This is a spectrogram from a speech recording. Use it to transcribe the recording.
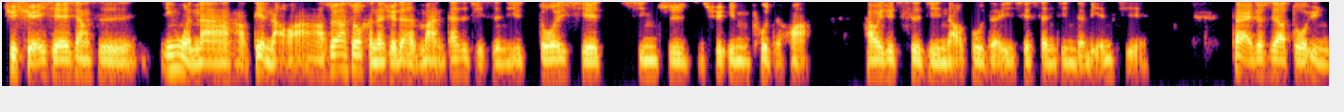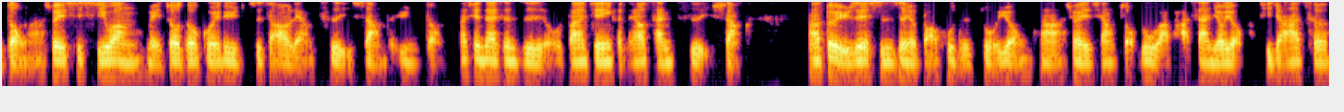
去学一些像是英文啊、好电脑啊，虽然说可能学得很慢，但是其实你多一些新知去 input 的话，它会去刺激脑部的一些神经的连接。再来就是要多运动啊，所以是希望每周都规律至少两次以上的运动。那现在甚至我帮他建议可能要三次以上。那对于这些失智症有保护的作用啊，所以像走路啊、爬山、游泳、骑脚踏车、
